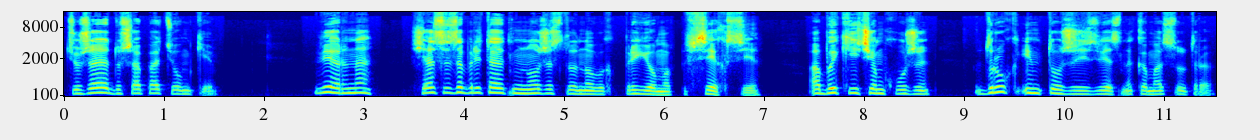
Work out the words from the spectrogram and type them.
Чужая душа потемки. Верно. Сейчас изобретают множество новых приемов в сексе. А быки чем хуже? Вдруг им тоже известно Камасутра.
